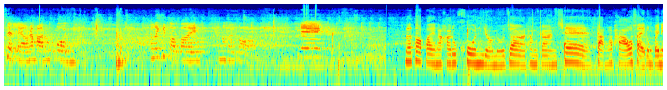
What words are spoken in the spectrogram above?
เสร็จแล้วนะคะทุกคน กิจต่อไปทำอะไรต่อเน็กแล้วต่อไปนะคะทุกคนเดี๋ยวมิวจะทำการแช่กากมะพร้าวใส่ลงไปใน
